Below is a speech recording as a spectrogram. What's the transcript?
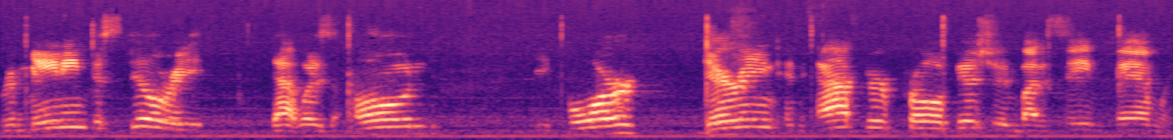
remaining distillery that was owned before, during, and after Prohibition by the same family.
